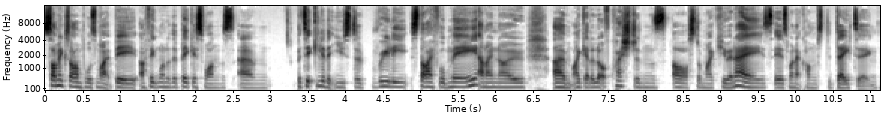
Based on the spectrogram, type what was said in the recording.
some examples might be I think one of the biggest ones um, particularly that used to really stifle me and i know um, i get a lot of questions asked on my q and a's is when it comes to dating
